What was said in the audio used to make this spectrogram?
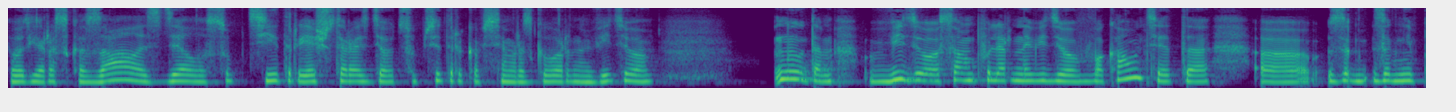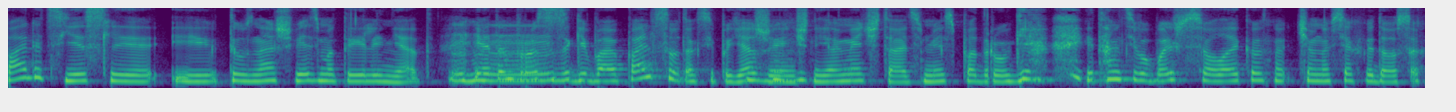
И вот я рассказала, сделала субтитры, я еще стараюсь сделать субтитры ко всем разговорным видео, ну, там, видео, самое популярное видео в аккаунте это э, «Загни палец, если и ты узнаешь, ведьма ты или нет». Mm-hmm. Я там просто загибаю пальцы, вот так, типа, я женщина, я умею читать, у меня есть подруги. И там, типа, больше всего лайков, чем на всех видосах.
